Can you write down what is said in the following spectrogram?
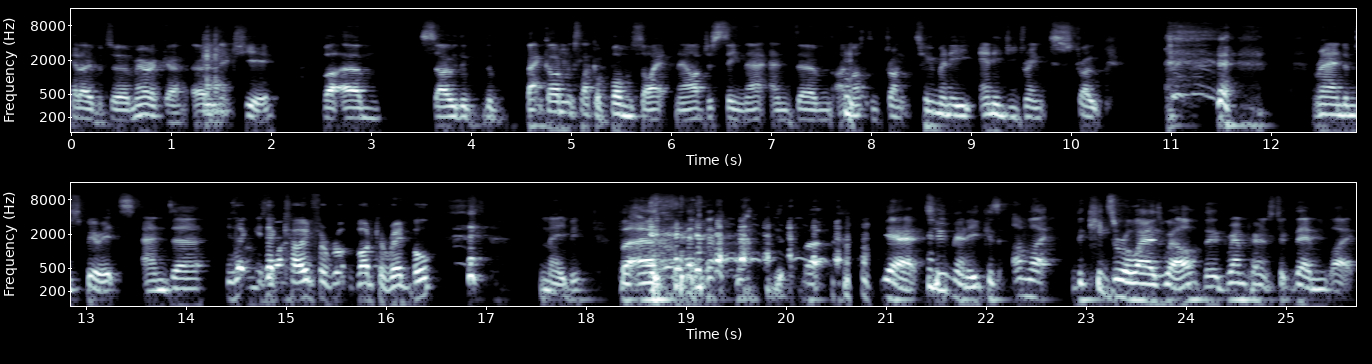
head over to America early next year. But um, so the the back garden looks like a bomb site now. I've just seen that, and um, I must have drunk too many energy drinks, stroke random spirits, and uh, Is that, is that code for vodka Red Bull? maybe, but, um, but yeah, too many because I'm like the kids are away as well. The grandparents took them like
